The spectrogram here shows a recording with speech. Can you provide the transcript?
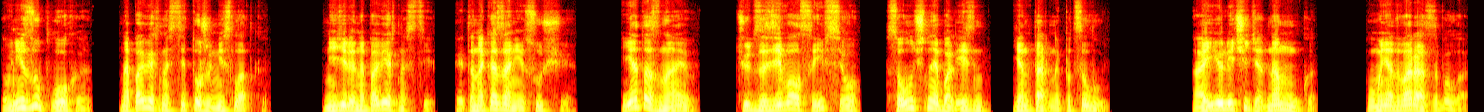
Внизу плохо, на поверхности тоже не сладко. Неделя на поверхности – это наказание сущее. Я-то знаю. Чуть зазевался и все. Солнечная болезнь, янтарный поцелуй. А ее лечить одна мука. У меня два раза была.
